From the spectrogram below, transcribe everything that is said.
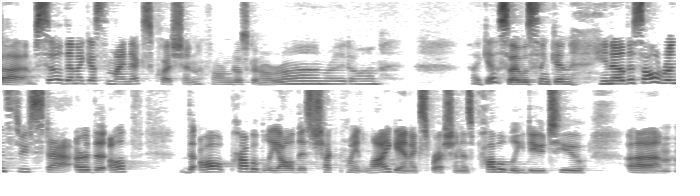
Um, so then I guess my next question, I'm just going to run right on. I guess I was thinking, you know, this all runs through stat, or the all the, all, probably all this checkpoint ligand expression is probably due to um,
